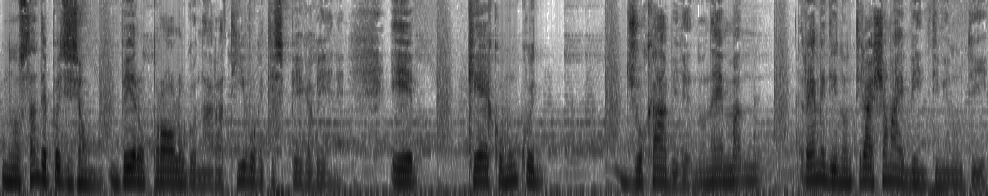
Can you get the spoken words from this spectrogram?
nonostante poi ci sia un vero prologo narrativo che ti spiega bene e che è comunque giocabile. Non è ma- Remedy non ti lascia mai 20 minuti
